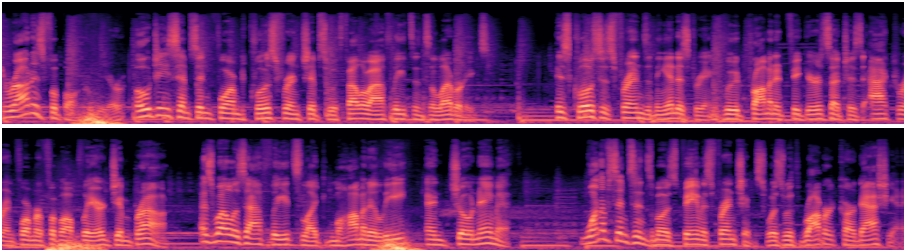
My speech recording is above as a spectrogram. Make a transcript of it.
Throughout his football career, O.J. Simpson formed close friendships with fellow athletes and celebrities. His closest friends in the industry include prominent figures such as actor and former football player Jim Brown, as well as athletes like Muhammad Ali and Joe Namath. One of Simpson's most famous friendships was with Robert Kardashian,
